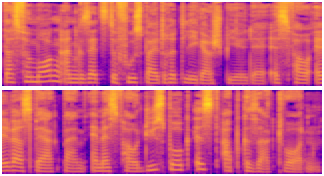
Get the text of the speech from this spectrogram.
Das für morgen angesetzte Fußball-Drittligaspiel der SV Elversberg beim MSV Duisburg ist abgesagt worden.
